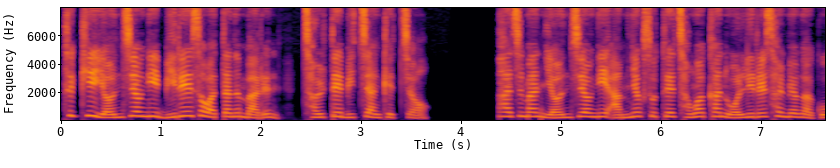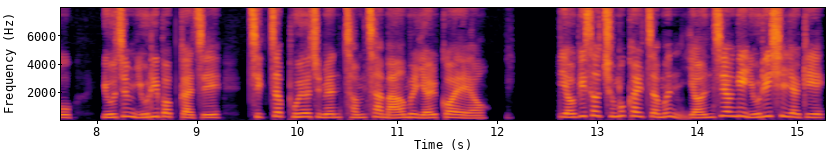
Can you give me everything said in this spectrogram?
특히 연지영이 미래에서 왔다는 말은 절대 믿지 않겠죠. 하지만 연지영이 압력솥의 정확한 원리를 설명하고 요즘 요리법까지 직접 보여주면 점차 마음을 열 거예요. 여기서 주목할 점은 연지영의 요리 실력이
